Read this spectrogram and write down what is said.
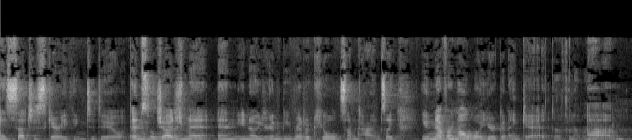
is such a scary thing to do. And Absolutely. judgment and you know, you're going to be ridiculed sometimes. Like you never know what you're going to get. definitely. Um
